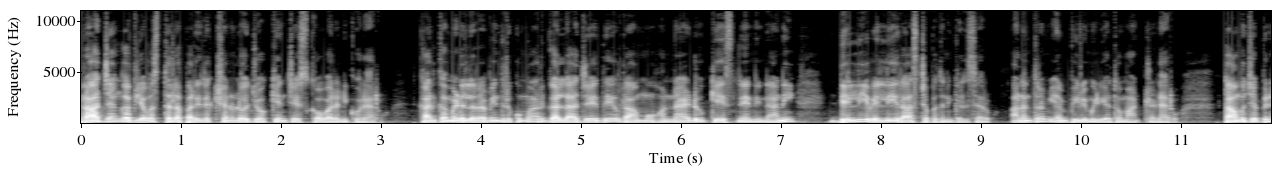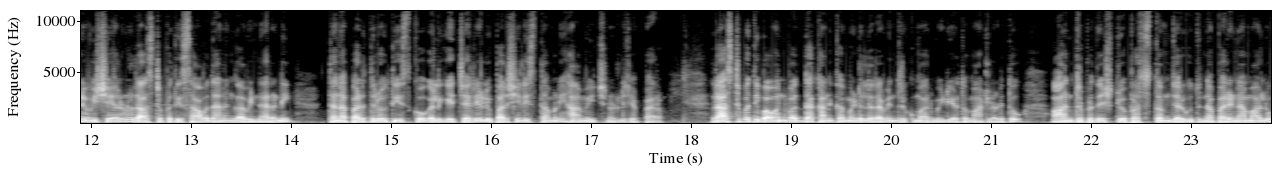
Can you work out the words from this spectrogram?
రాజ్యాంగ వ్యవస్థల పరిరక్షణలో జోక్యం చేసుకోవాలని కోరారు. కనకమెడల రవీంద్ర కుమార్ గల్లా జయదేవ్ రామ్మోహన్ నాయుడు కేసినేని నాని ఢిల్లీ వెళ్ళి రాష్ట్రపతిని కలిశారు అనంతరం ఎంపీలు మీడియాతో మాట్లాడారు. తాము చెప్పిన విషయాలను రాష్ట్రపతి సావధానంగా విన్నారని తన పరిధిలో తీసుకోగలిగే చర్యలు పరిశీలిస్తామని హామీ ఇచ్చినట్లు చెప్పారు. రాష్ట్రపతి భవన్ వద్ద కనకమెడల రవీంద్ర కుమార్ మీడియాతో మాట్లాడుతూ ఆంధ్రప్రదేశ్లో ప్రస్తుతం జరుగుతున్న పరిణామాలు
